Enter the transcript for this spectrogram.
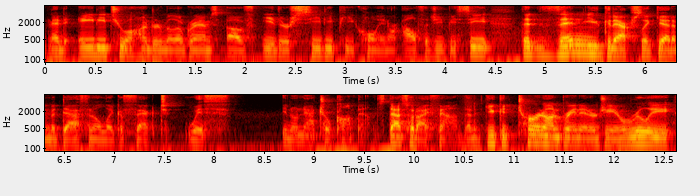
and 80 to 100 milligrams of either CDP choline or alpha GPC, that then you could actually get a modafinil-like effect with you know natural compounds. That's what I found. That you could turn on brain energy and really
